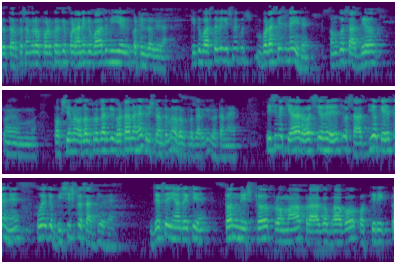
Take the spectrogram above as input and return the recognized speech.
तो तर्क संग्रह पढ़ करके पढ़ाने के बाद भी ये कठिन लगेगा। किंतु वास्तविक इसमें कुछ बड़ा चीज़ नहीं है। हमको साध्य पक्ष में अलग प्रकार की घटाना है, दृष्टांत में अलग प्रकार की घटाना है। इसमें क्या रहस्य है, जो साध्य कहते हैं, वो एक विशिष्ट साध्य है। जैसे यहाँ देखिए तनिष्ठ प्रमा प्राग भाव अतिरिक्त,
